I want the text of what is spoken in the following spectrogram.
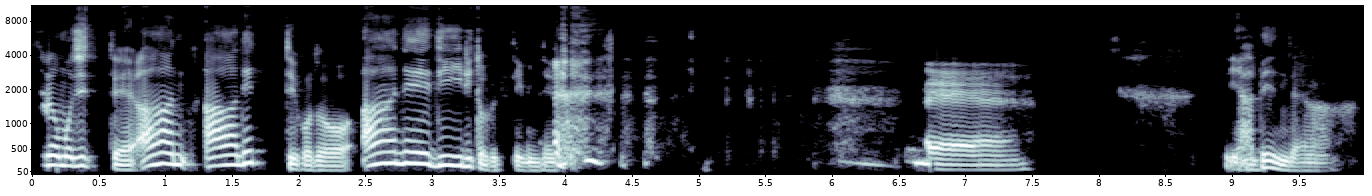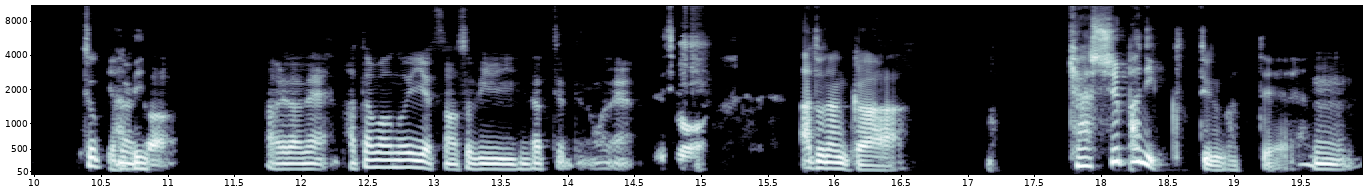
それをもじって、あー、あーねっていうことを、アーネー・ディ・リトルって意味になる。えー、やべえんだよな。ちょっとなんか、あれだね、頭のいいやつの遊びになってってるのがね。そう。あとなんか、キャッシュパニックっていうのがあって、うん。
